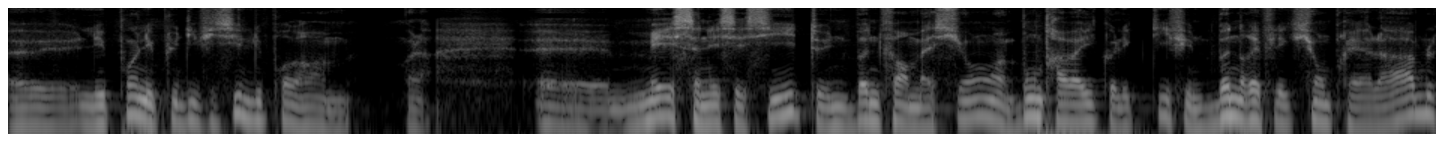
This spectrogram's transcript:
les points les plus difficiles du programme. Voilà. mais ça nécessite une bonne formation, un bon travail collectif, une bonne réflexion préalable.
